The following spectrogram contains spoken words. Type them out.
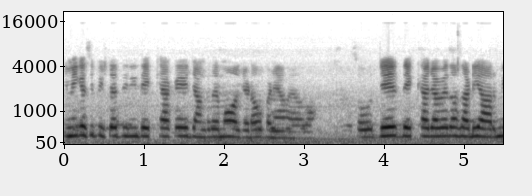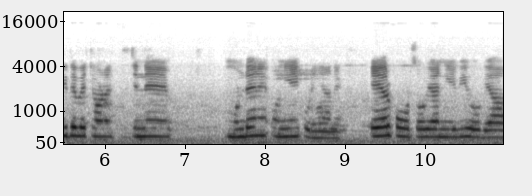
ਜਿਵੇਂ ਕਿ ਅਸੀਂ ਪਿਛਲੇ ਦਿਨੀ ਦੇਖਿਆ ਕਿ ਜੰਗ ਦਾ ਮਾਹੌਲ ਜਿਹੜਾ ਉਹ ਬਣਿਆ ਹੋਇਆ ਵਾ। ਸੋ ਜੇ ਦੇਖਿਆ ਜਾਵੇ ਤਾਂ ਸਾਡੀ ਆਰਮੀ ਦੇ ਵਿੱਚ ਹੁਣ ਜਿੰਨੇ ਮੁੰਡੇ ਨੇ ਉਨੀਆਂ ਹੀ ਕੁੜੀਆਂ ਨੇ। 에ਅਰ ਫੋਰਸ ਹੋ ਗਿਆ ਨੇਵੀ ਹੋ ਗਿਆ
